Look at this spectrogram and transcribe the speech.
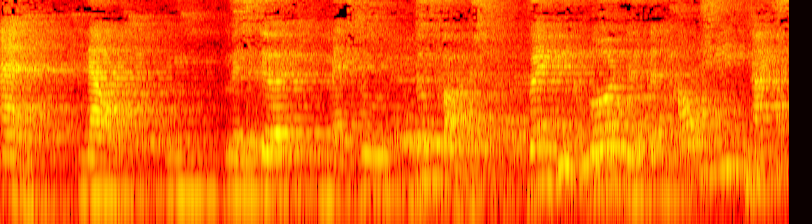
And now, Mr. Mesut Dufarge, when he heard this, that how she nicely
